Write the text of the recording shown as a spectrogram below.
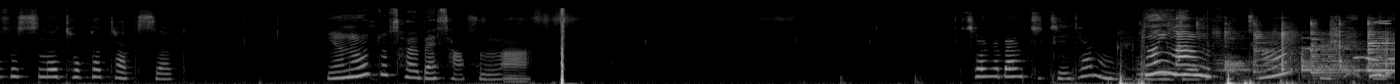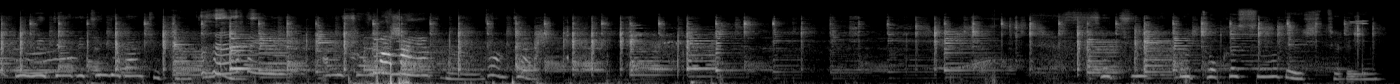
Kafasına toka taksak. Ya ne oldu tövbe estağfurullah. Sonra ben tutayım tamam mı? Duymam. Tamam. Bu, video bitince ben tutacağım. Tamam? Ama sonra... Mama yapmıyorum. Tamam tamam. Saçın bu tokasını değiştireyim.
